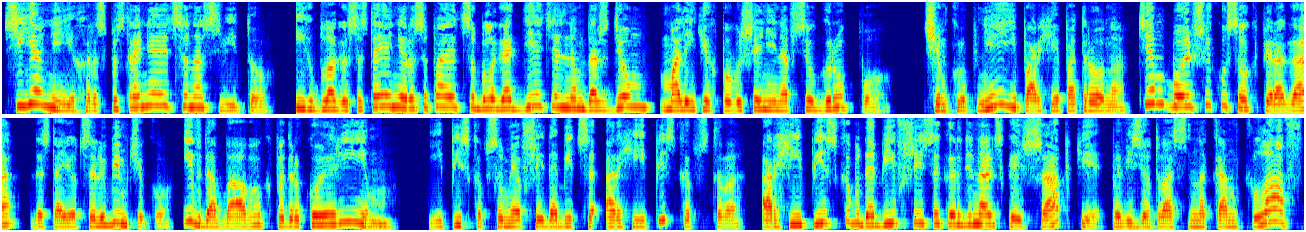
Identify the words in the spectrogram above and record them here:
Сияние их распространяется на свиту. Их благосостояние рассыпается благодетельным дождем маленьких повышений на всю группу. Чем крупнее епархия патрона, тем больший кусок пирога достается любимчику. И вдобавок под рукой Рим, Епископ, сумевший добиться архиепископства, архиепископ, добившийся кардинальской шапки, повезет вас на конклав.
